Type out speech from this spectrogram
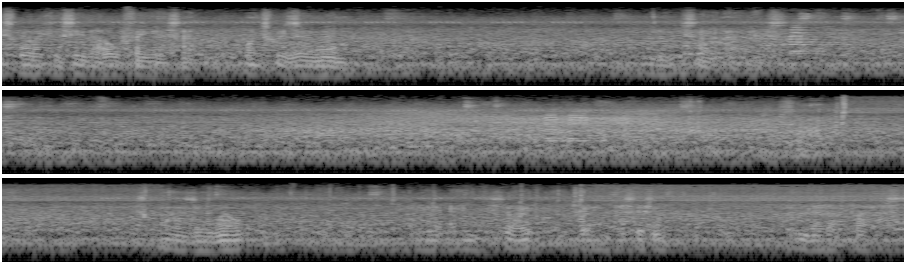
This way I can see the whole thing is once we zoom in. And it's like this. So, just gonna zoom out. Get inside, put it in position, and let it pass.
